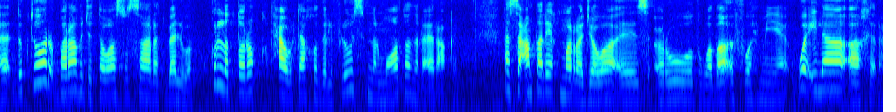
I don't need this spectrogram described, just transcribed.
أه، دكتور برامج التواصل صارت بلوى. كل الطرق تحاول تأخذ الفلوس من المواطن العراقي. هسه عن طريق مرة جوائز عروض وظائف وهمية وإلى آخره.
